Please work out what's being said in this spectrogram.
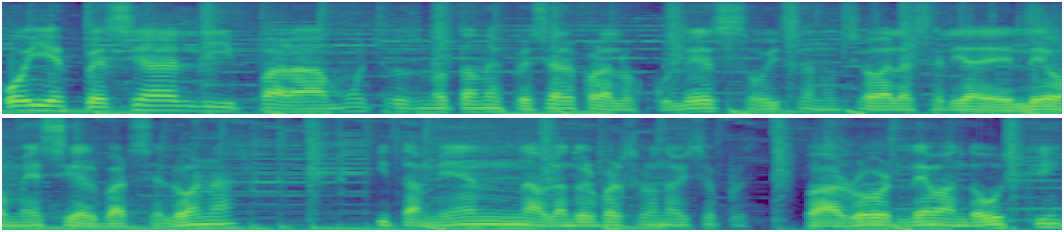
hoy especial y para muchos no tan especial para los culés. Hoy se anunciaba la salida de Leo Messi del Barcelona y también hablando del Barcelona vicepresidente Robert Lewandowski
